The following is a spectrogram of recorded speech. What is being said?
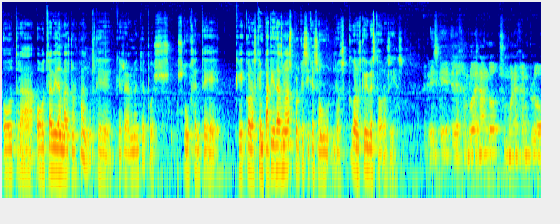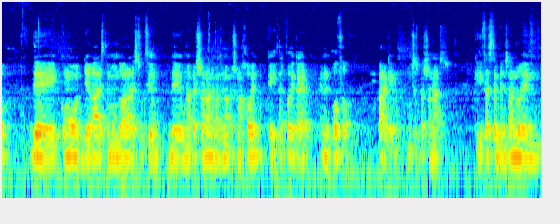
otra, otra vida más normal, ¿no? que, que realmente pues, son gente que, con las que empatizas más porque sí que son los con los que vives todos los días. ¿Creéis que el ejemplo de Nando es un buen ejemplo de cómo llega este mundo a la destrucción de una persona, además de una persona joven, que quizás puede caer en el pozo, para que muchas personas que quizás estén pensando en,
